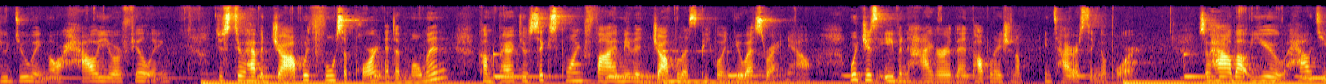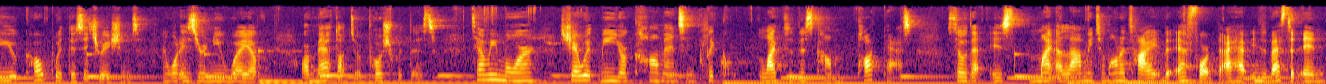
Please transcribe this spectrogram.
you doing or how you are feeling. To still have a job with full support at the moment compared to 6.5 million jobless people in US right now, which is even higher than population of entire Singapore. So, how about you? How do you cope with these situations? And what is your new way of or method to approach with this? Tell me more, share with me your comments, and click like to this com- podcast so that is might allow me to monetize the effort that I have invested in.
